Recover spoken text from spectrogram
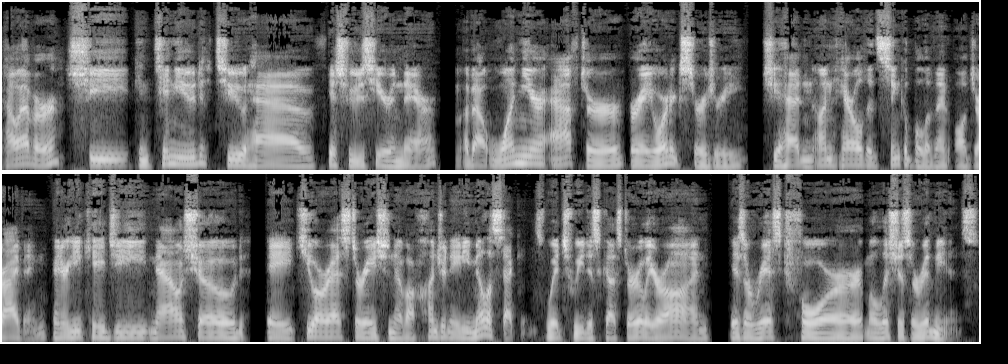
However, she continued to have issues here and there. About one year after her aortic surgery, she had an unheralded syncopal event while driving, and her EKG now showed a QRS duration of 180 milliseconds, which we discussed earlier on is a risk for malicious arrhythmias.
